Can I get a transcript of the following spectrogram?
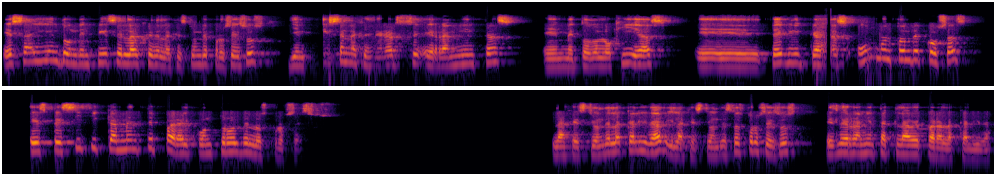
Es ahí en donde empieza el auge de la gestión de procesos y empiezan a generarse herramientas, eh, metodologías, eh, técnicas, un montón de cosas específicamente para el control de los procesos. La gestión de la calidad y la gestión de estos procesos es la herramienta clave para la calidad.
